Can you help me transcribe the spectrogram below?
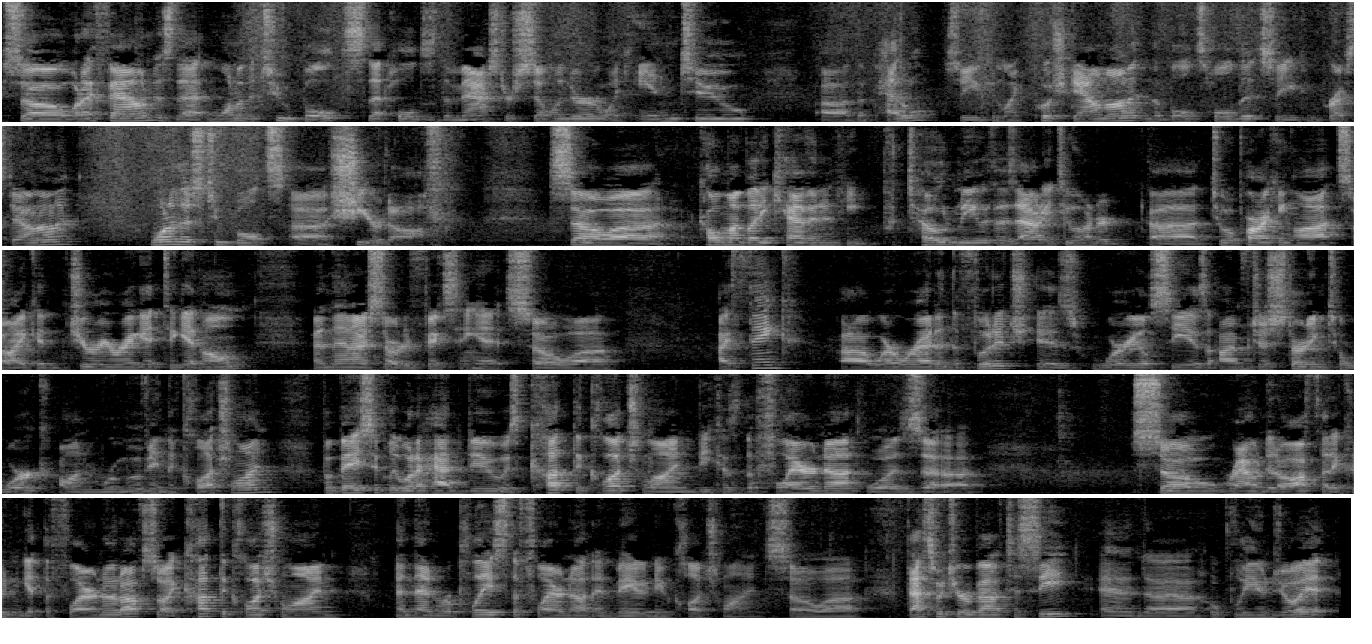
so what I found is that one of the two bolts that holds the master cylinder like into uh, the pedal, so you can like push down on it and the bolts hold it so you can press down on it. One of those two bolts uh, sheared off. So uh, I called my buddy Kevin and he towed me with his Audi 200 uh, to a parking lot so I could jury rig it to get home. And then I started fixing it. So uh, I think uh, where we're at in the footage is where you'll see is I'm just starting to work on removing the clutch line. But basically what I had to do is cut the clutch line because the flare nut was uh, so rounded off that I couldn't get the flare nut off. So I cut the clutch line and then replaced the flare nut and made a new clutch line. So uh, that's what you're about to see and uh, hopefully you enjoy it.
